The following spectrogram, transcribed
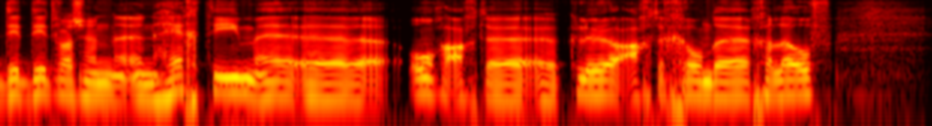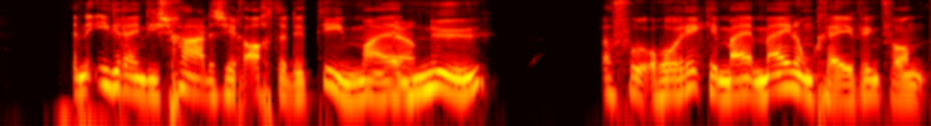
Dit, dit was een, een hecht team, hè, ongeacht kleur, achtergronden, geloof. En iedereen die schaarde zich achter dit team. Maar Ja. nu hoor ik in mijn, mijn omgeving van...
